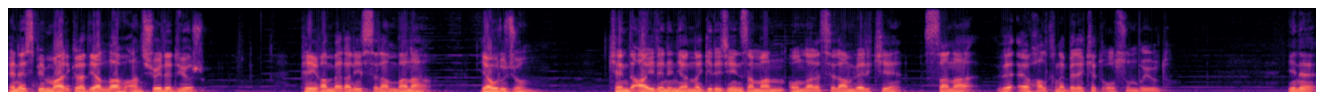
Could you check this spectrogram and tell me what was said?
Enes bin Malik radıyallahu anh şöyle diyor. Peygamber aleyhisselam bana yavrucuğum kendi ailenin yanına gireceğin zaman onlara selam ver ki sana ve ev halkına bereket olsun buyurdu. Yine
